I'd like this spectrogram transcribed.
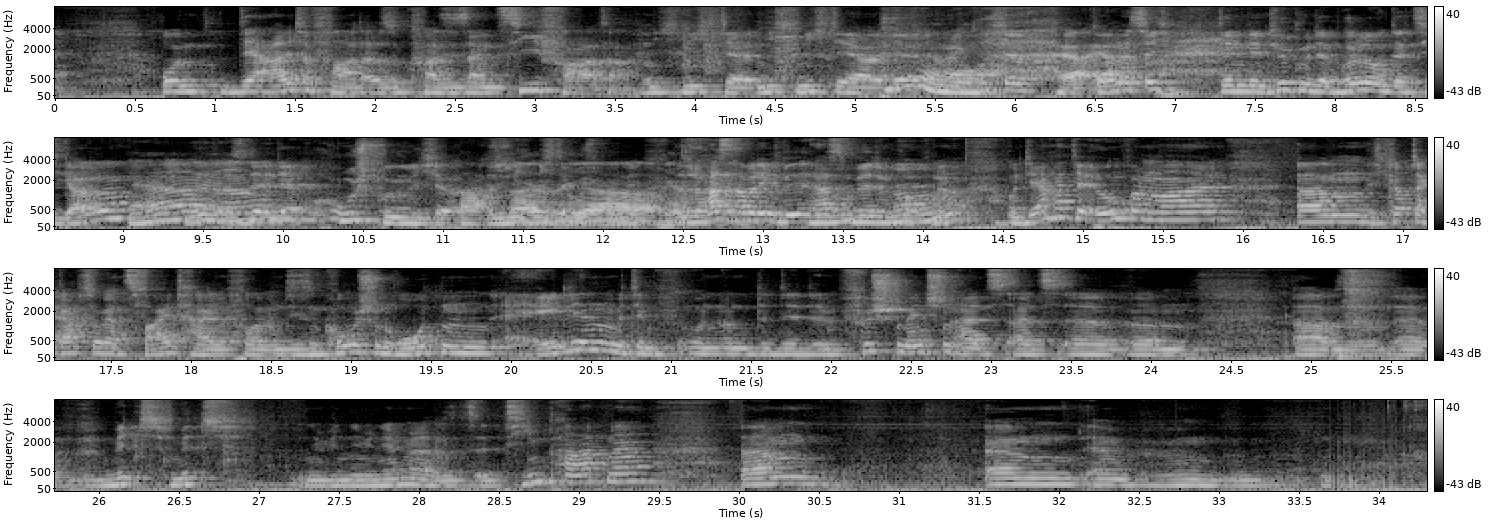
Und der alte Vater, also quasi sein Ziehvater, nicht, nicht der, nicht, nicht der, der, Oh. eigentliche, Ja, ja. dich, den, den Typ mit der Brille und der Zigarre, Ja, ne? also der, der ursprüngliche, Ach, also nicht, nicht der ursprüngliche. ja. also du hast aber den Bild, hast ein Bild im. Kopf, ne? Und der hat ja irgendwann mal, ähm, ich glaube, da gab es sogar zwei Teile von, diesen komischen roten Alien mit dem und, und dem Fischmenschen als, als äh, ähm, ähm, äh, mit, mit, wie, wie nennt man das, Teampartner. Ähm, ähm, ähm,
